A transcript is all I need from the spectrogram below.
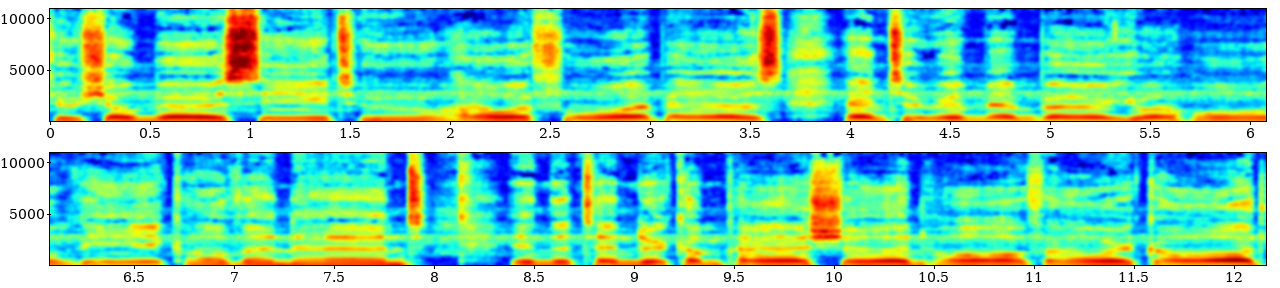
to show mercy to our forebears, and to remember your holy covenant in the tender compassion of our God,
